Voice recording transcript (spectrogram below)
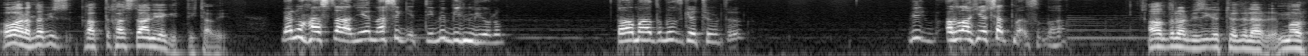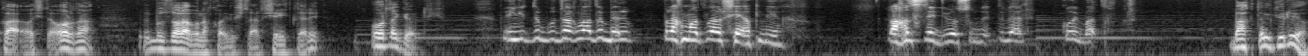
O arada biz kalktık hastaneye gittik tabii. Ben o hastaneye nasıl gittiğimi bilmiyorum. Damadımız götürdü. Bir, Allah yaşatmasın daha. Aldılar bizi götürdüler morga işte orada buzdolabına koymuşlar şehitleri. Orada gördük. Ben gittim kucakladım beni bırakmadılar şey yapmaya. Rahatsız ediyorsun dediler. Koymadılar. Baktım gülüyor.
